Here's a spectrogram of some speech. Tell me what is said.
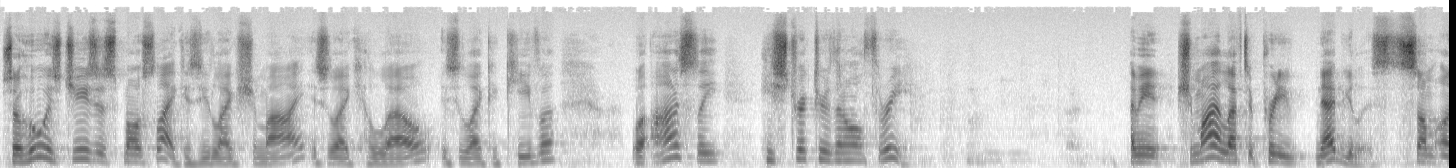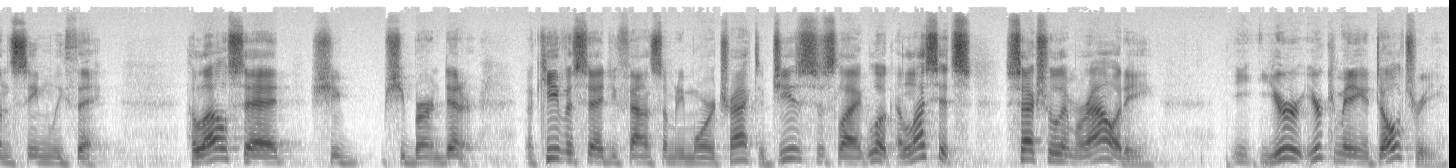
So, who is Jesus most like? Is he like Shammai? Is he like Hillel? Is he like Akiva? Well, honestly, he's stricter than all three. I mean, Shammai left it pretty nebulous, some unseemly thing. Hillel said she, she burned dinner. Akiva said you found somebody more attractive. Jesus is like, look, unless it's sexual immorality, you're, you're committing adultery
